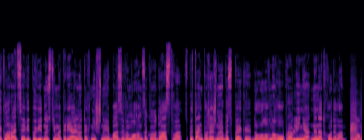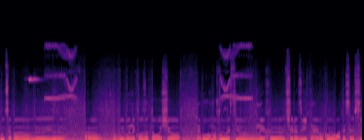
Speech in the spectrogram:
Декларація відповідності матеріально-технічної бази вимогам законодавства з питань пожежної безпеки до головного управління не надходила. Мабуть, це е, ви- виникло за того, що не було можливості в них е, через вікна евакуюватися. Всі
